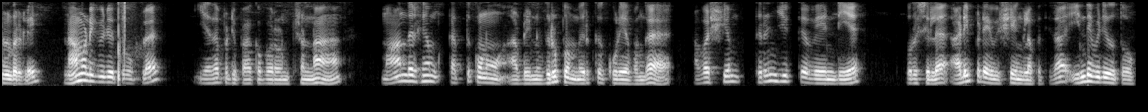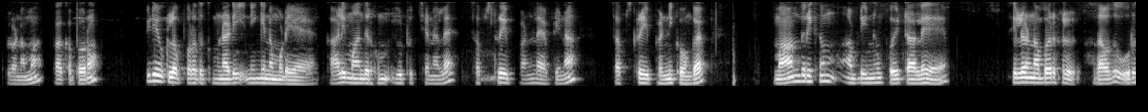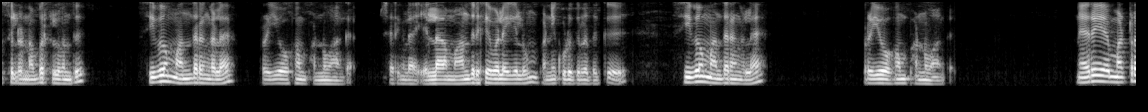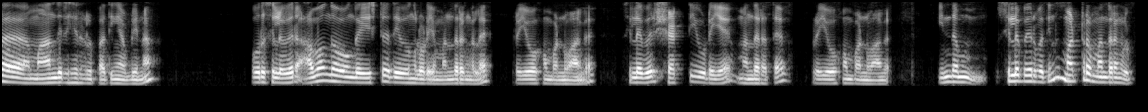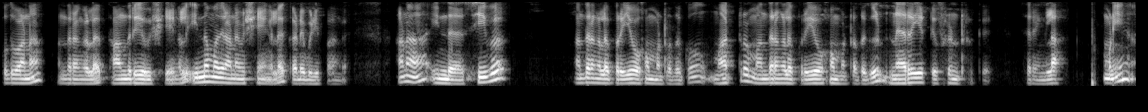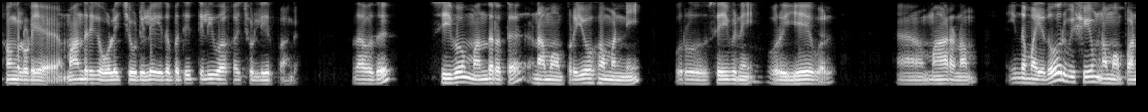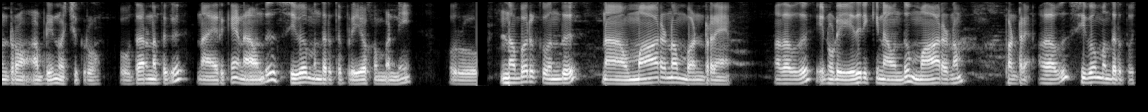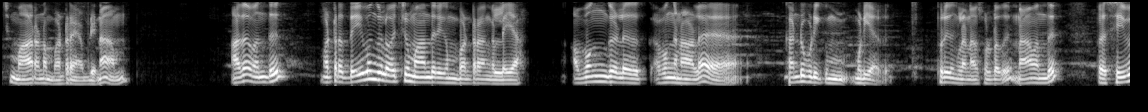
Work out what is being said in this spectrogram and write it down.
நண்பர்களே நாமடிக்கு வீடியோ தொகுப்பில் எதை பற்றி பார்க்க போகிறோம்னு சொன்னால் மாந்திரிகம் கற்றுக்கணும் அப்படின்னு விருப்பம் இருக்கக்கூடியவங்க அவசியம் தெரிஞ்சிக்க வேண்டிய ஒரு சில அடிப்படை விஷயங்களை பற்றி தான் இந்த வீடியோ தொகுப்பில் நம்ம பார்க்க போகிறோம் வீடியோக்குள்ளே போகிறதுக்கு முன்னாடி நீங்கள் நம்முடைய காளி மாந்திரகம் யூடியூப் சேனலை சப்ஸ்கிரைப் பண்ணல அப்படின்னா சப்ஸ்கிரைப் பண்ணிக்கோங்க. மாந்திரிகம் அப்படின்னு போயிட்டாலே சில நபர்கள் அதாவது ஒரு சில நபர்கள் வந்து சிவ மந்திரங்களை பிரயோகம் பண்ணுவாங்க. சரிங்களா? எல்லா மாந்திரிக வேலைகளும் பண்ணி கொடுக்கறதுக்கு சிவ மந்திரங்களை பிரயோகம் பண்ணுவாங்க. நிறைய மற்ற மாந்திரிகர்கள் பார்த்தீங்க அப்படின்னா ஒரு சில பேர் அவங்க அவங்க இஷ்ட தெய்வங்களுடைய மந்திரங்களை பிரயோகம் பண்ணுவாங்க. சில பேர் சக்தியுடைய மந்திரத்தை பிரயோகம் பண்ணுவாங்க. இந்த சில பேர் பார்த்திங்கன்னா மற்ற மந்திரங்கள் பொதுவான மந்திரங்களை தாந்திரிக விஷயங்கள் இந்த மாதிரியான விஷயங்களை கடைபிடிப்பாங்க. ஆனால் இந்த சிவ மந்திரங்களை பிரயோகம் பண்ணுறதுக்கும் மற்ற மந்திரங்களை பிரயோகம் பண்ணுறதுக்கு நிறைய டிஃப்ரெண்ட் இருக்குது சரிங்களா? மணி அவங்களுடைய மாந்திரிக ஒளிச்சுவடியில் இதை பற்றி தெளிவாக சொல்லியிருப்பாங்க. அதாவது சிவ மந்திரத்தை நாம் பிரயோகம் பண்ணி ஒரு செய்வினை ஒரு ஏவல் மாரணம் இந்த மாதிரி ஏதோ ஒரு விஷயம் நம்ம பண்ணுறோம் அப்படின்னு வச்சுக்கிறோம். இப்போ உதாரணத்துக்கு நான் இருக்கேன். நான் வந்து சிவ மந்திரத்தை பிரயோகம் பண்ணி ஒரு நபருக்கு வந்து நான் மாரணம் பண்ணுறேன் அதாவது என்னுடைய எதிரிக்கு நான் வந்து மாரணம் பண்ணுறேன் அதாவது சிவ மந்திரத்தை வச்சு மாரணம் பண்ணுறேன் அப்படின்னா அதை வந்து மற்ற தெய்வங்களை வச்சு மாந்திரிகம் பண்ணுறாங்க இல்லையா? அவங்களுக்கு அவங்கனால கண்டுபிடிக்க முடியாது. புரியுதுங்களா நான் சொல்கிறது நான் வந்து இப்போ சிவ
